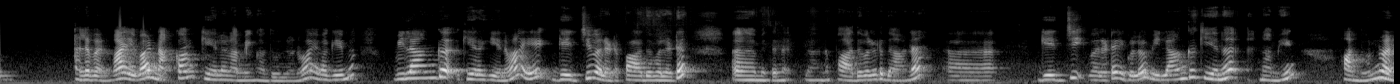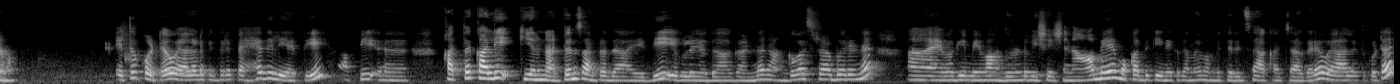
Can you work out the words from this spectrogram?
අලවනවා ඒවා නකම් කියල නමින් හඳුන්නනවා ඒවගේම විලංග කියල කියනවා. ඒ ගෙජ්ජි වලට පාදවලට මෙතන දාන පාදවලට දාන ගෙජ්ජි වලට එගොලො විලාංග කියන නමින් හඳුන්වනවා. එතකොට ඔයාලට පිතර පැහැදිලි ඇති අපි කත කලි කියන නර්තන සම්ප්‍රදායේදී එගුල යොදාගන්න රංගවස්ත්‍රාභරණ ඒවගේ මේ අඳුරන විශේෂනාමය මොකද කියනෙක තමයි ම තෙරි සාකච්ඡා කර. ඔයාලතකොට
